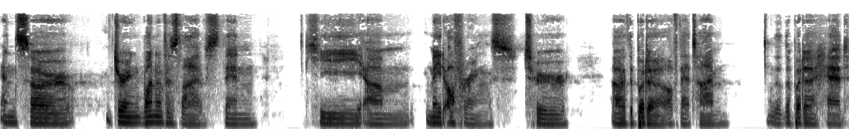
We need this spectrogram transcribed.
And so during one of his lives, then he um, made offerings to uh, the Buddha of that time. The, the Buddha had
